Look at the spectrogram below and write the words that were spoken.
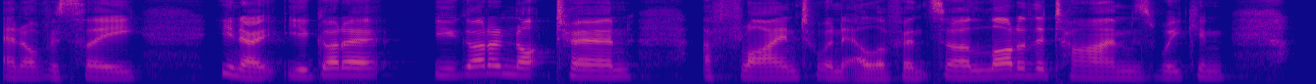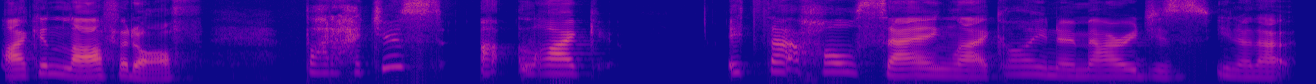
and obviously, you know, you got to you got to not turn a fly into an elephant. So a lot of the times we can I can laugh it off, but I just uh, like it's that whole saying like, oh, you know, marriage is, you know, that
